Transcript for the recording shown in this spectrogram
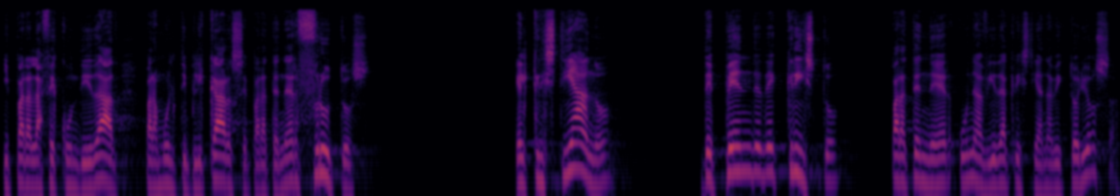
y para la fecundidad, para multiplicarse, para tener frutos, el cristiano depende de Cristo para tener una vida cristiana victoriosa.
